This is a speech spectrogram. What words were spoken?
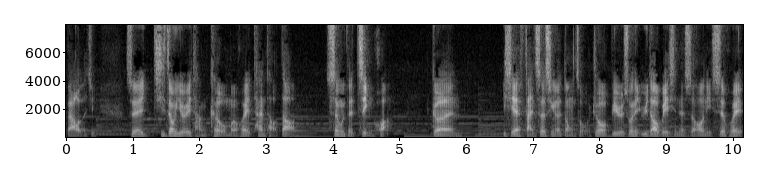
biology，所以其中有一堂课我们会探讨到生物的进化跟一些反射性的动作，就比如说你遇到危险的时候，你是会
